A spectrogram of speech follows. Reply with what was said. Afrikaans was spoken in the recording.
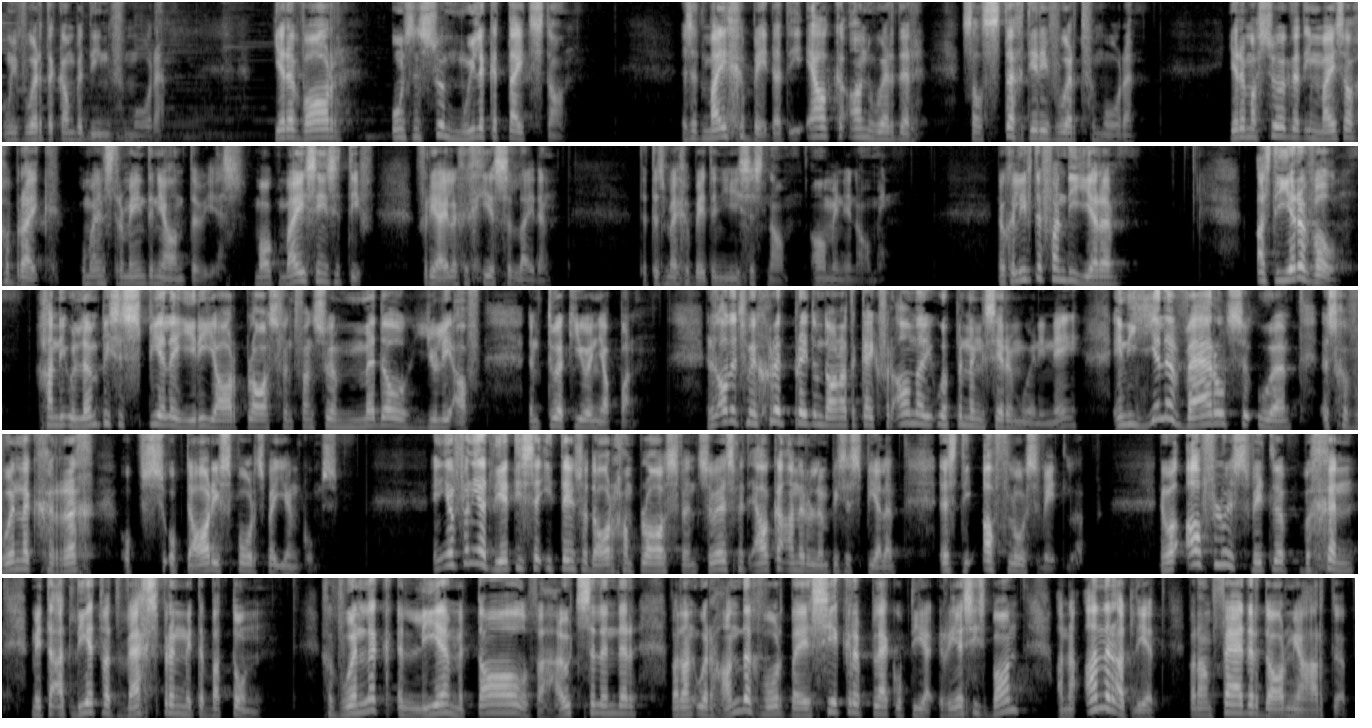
om die woord te kan bedien vanmôre. Here, waar ons in so moeilike tyd staan, is dit my gebed dat U elke aanhoorder sal stig deur die woord vanmôre. Here, mag so ook dat U my sal gebruik om 'n instrument in die hand te wees. Maak my sensitief vir die Heilige Gees se leiding. Dit is my gebed in Jesus naam. Amen en amen. Nou geliefde van die Here, as die Here wil, gaan die Olimpiese spele hierdie jaar plaasvind van so middel Julie af in Tokio in Japan. En dit is altyd vir my groot pret om daarna te kyk, veral na die openingsseremonie, nê? Nee? En die hele wêreld se oë is gewoonlik gerig op op daardie sportbyeenkomste. En een van die atletiese items wat daar gaan plaasvind, soos met elke ander Olimpiese spele, is die afloswedloop. Nou 'n afloswedloop begin met 'n atleet wat wegspring met 'n baton. Gewoonlik 'n leë metaal of 'n houtsilinder wat dan oorhandig word by 'n sekere plek op die resiesbaan aan 'n ander atleet wat dan verder daarmee hardloop.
